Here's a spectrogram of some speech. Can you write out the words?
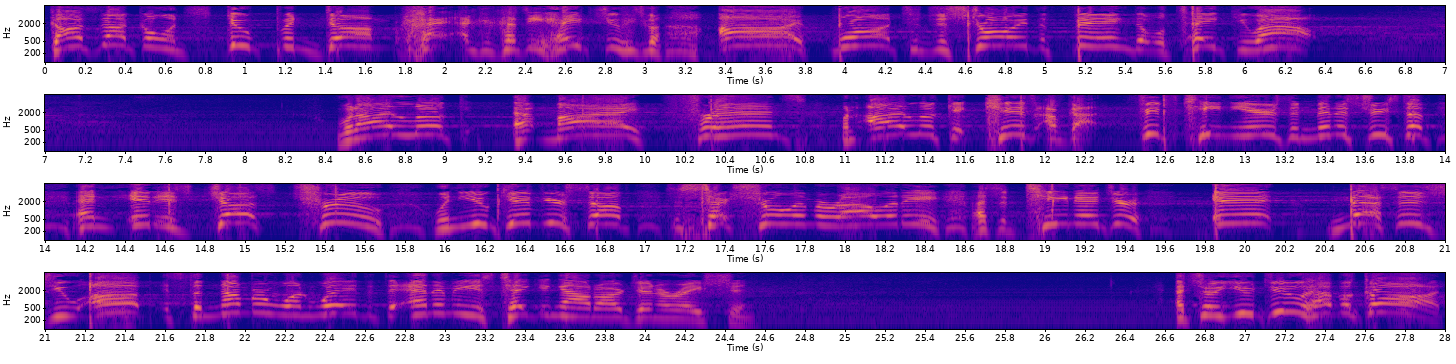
God's not going stupid, dumb, because He hates you. He's going, I want to destroy the thing that will take you out. When I look at my friends, when I look at kids, I've got 15 years in ministry stuff, and it is just true. When you give yourself to sexual immorality as a teenager, it messes you up. It's the number one way that the enemy is taking out our generation. And so you do have a God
